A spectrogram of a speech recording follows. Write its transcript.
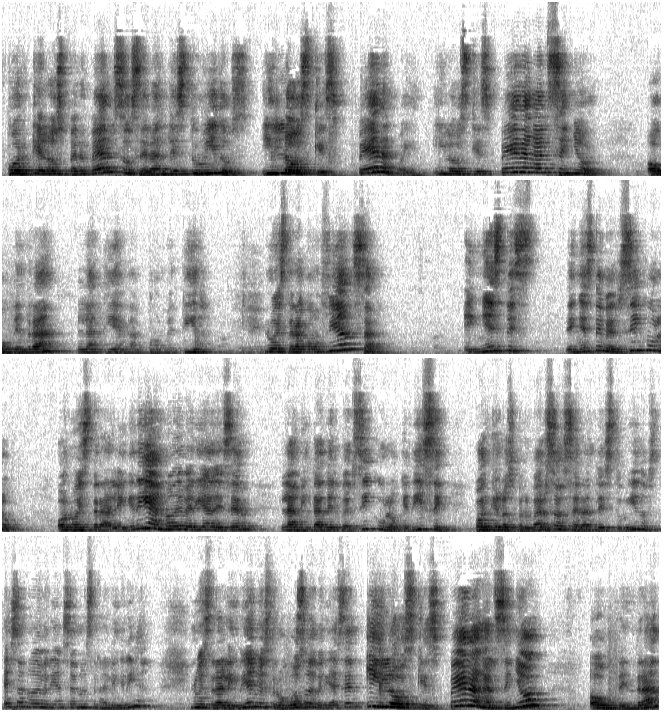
Porque los perversos serán destruidos y los que esperan, oye, y los que esperan al Señor obtendrán la tierra prometida. Nuestra confianza en este, en este versículo o nuestra alegría no debería de ser la mitad del versículo que dice, porque los perversos serán destruidos. Esa no debería ser nuestra alegría. Nuestra alegría y nuestro gozo debería ser, y los que esperan al Señor obtendrán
